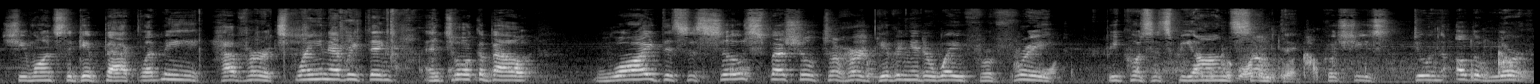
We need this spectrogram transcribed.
she wants to give back. Let me have her explain everything and talk about why this is so special to her giving it away for free because it's beyond something because she's doing other work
